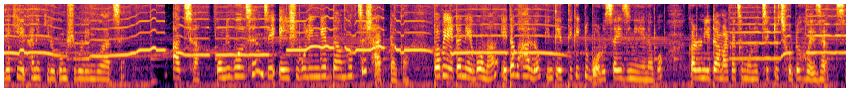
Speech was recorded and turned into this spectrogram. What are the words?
দেখি এখানে কীরকম শিবলিঙ্গ আছে। আচ্ছা উনি বলছেন যে এই শিবলিঙ্গের দাম হচ্ছে ষাট টাকা। তবে এটা নেব না, এটা ভালো, কিন্তু এর থেকে একটু বড় সাইজ নিয়ে নেব, কারণ এটা আমার কাছে মনে হচ্ছে একটু ছোট হয়ে যাচ্ছে।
